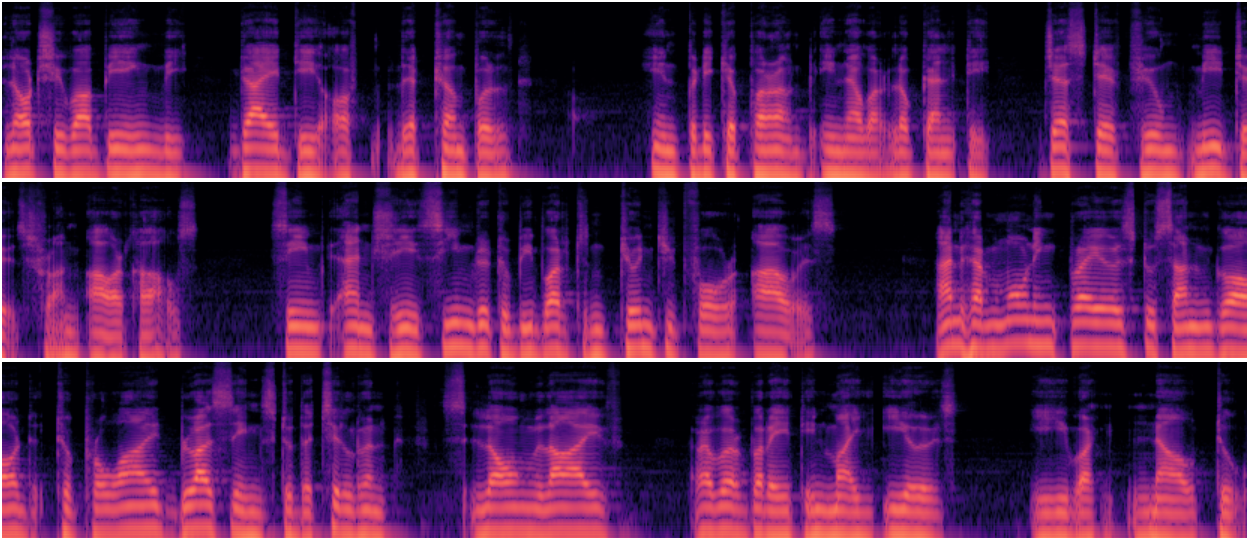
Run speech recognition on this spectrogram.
Lord Shiva being the deity of the temple in Padikaparam in our locality, just a few meters from our house. Seemed and she seemed to be working 24 hours. And her morning prayers to Sun God to provide blessings to the children's long life reverberate in my ears even now too.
